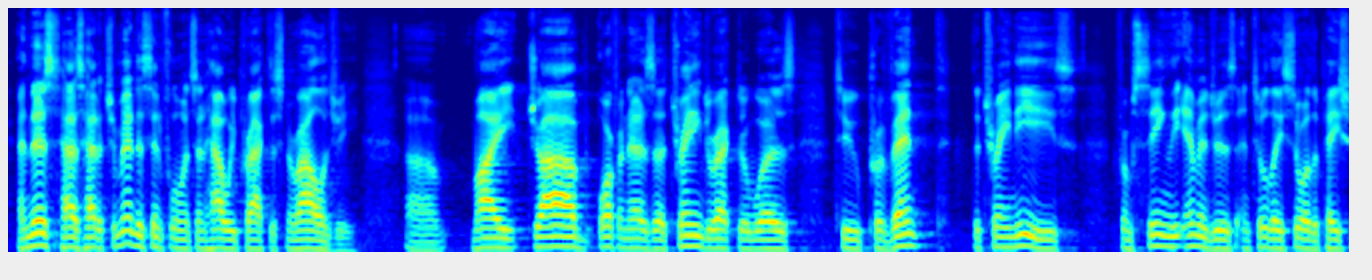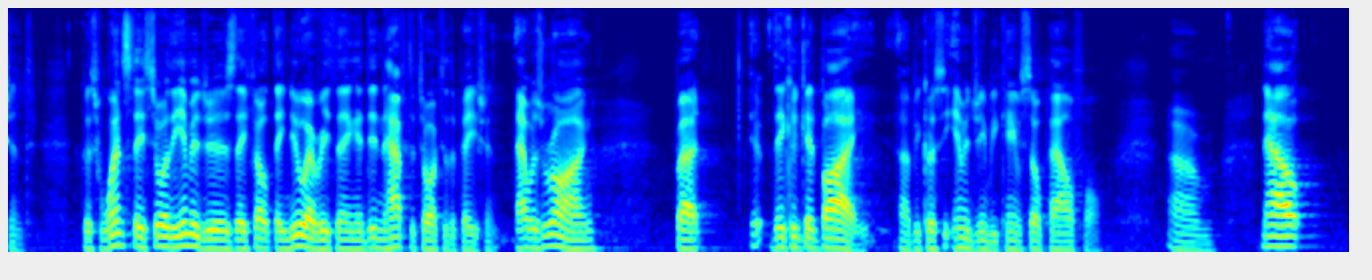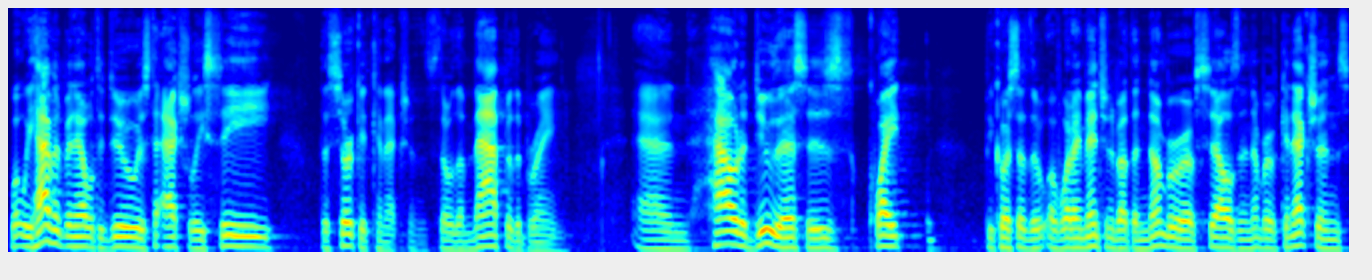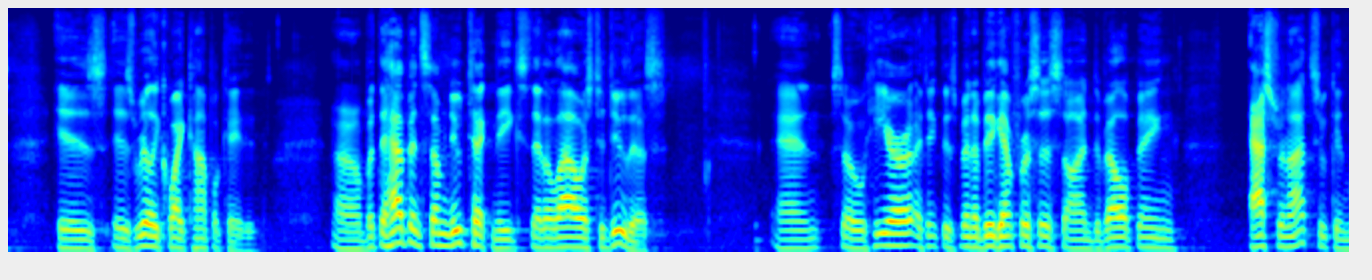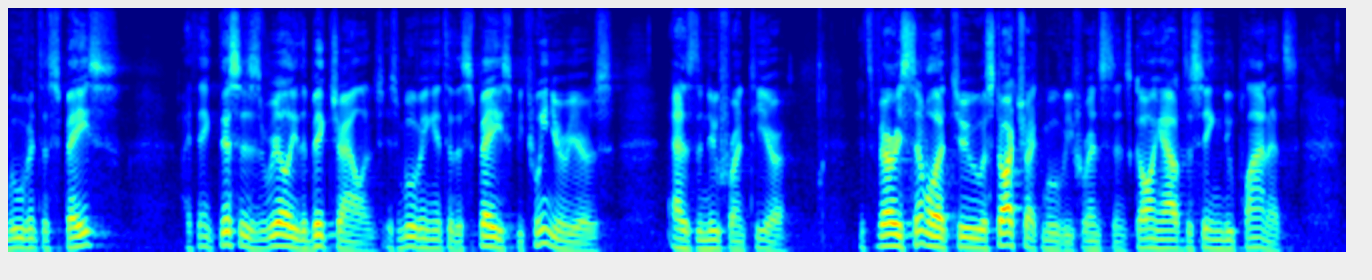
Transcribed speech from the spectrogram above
And this has had a tremendous influence on how we practice neurology. Uh, my job, often as a training director, was to prevent the trainees from seeing the images until they saw the patient. Because once they saw the images, they felt they knew everything and didn't have to talk to the patient. That was wrong, but it, they could get by uh, because the imaging became so powerful. Um, now, what we haven't been able to do is to actually see the circuit connections, so the map of the brain. And how to do this is quite, because of, the, of what I mentioned about the number of cells and the number of connections, is, is really quite complicated. Uh, but there have been some new techniques that allow us to do this. And so here, I think there's been a big emphasis on developing astronauts who can move into space. I think this is really the big challenge, is moving into the space between your ears as the new frontier. It's very similar to a Star Trek movie, for instance, going out to seeing new planets.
